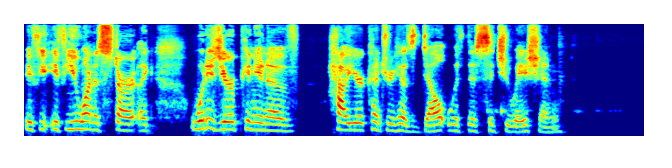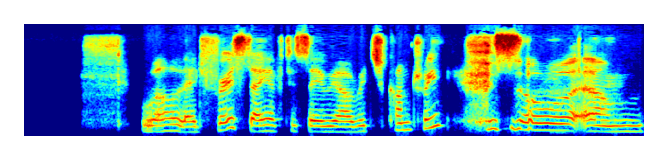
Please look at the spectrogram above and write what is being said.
if you if you want to start like what is your opinion of how your country has dealt with this situation well, at first, I have to say we are a rich country. so, um,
